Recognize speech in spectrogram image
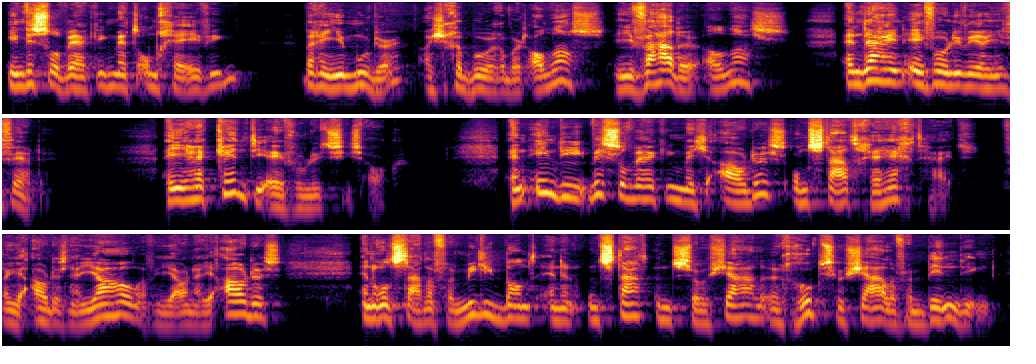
in wisselwerking met de omgeving, waarin je moeder, als je geboren wordt, al was. En je vader al was. En daarin evolueer je verder. En je herkent die evoluties ook. En in die wisselwerking met je ouders ontstaat gehechtheid. Van je ouders naar jou, of van jou naar je ouders. En er ontstaat een familieband en er ontstaat een sociale, een groep sociale verbinding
